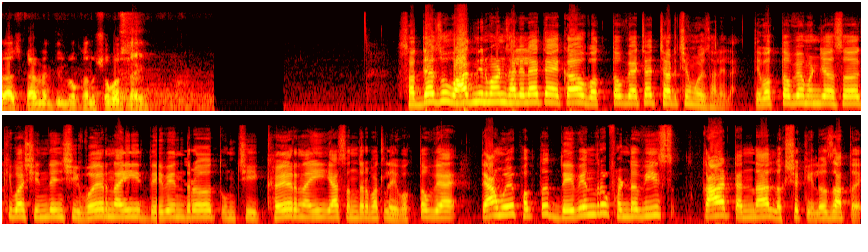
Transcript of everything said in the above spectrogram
राजकारणातील लोकांना शोभत नाही. सध्या जो वाद निर्माण झालेला आहे त्या एका वक्तव्याच्या चर्चेमुळे झालेला आहे. ते वक्तव्य म्हणजे असं किंवा शिंदेंशी वैर नाही देवेंद्र तुमची खैर नाही या संदर्भातलं हे वक्तव्य आहे. त्यामुळे फक्त देवेंद्र फडणवीस का त्यांना लक्ष केलं जातंय?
